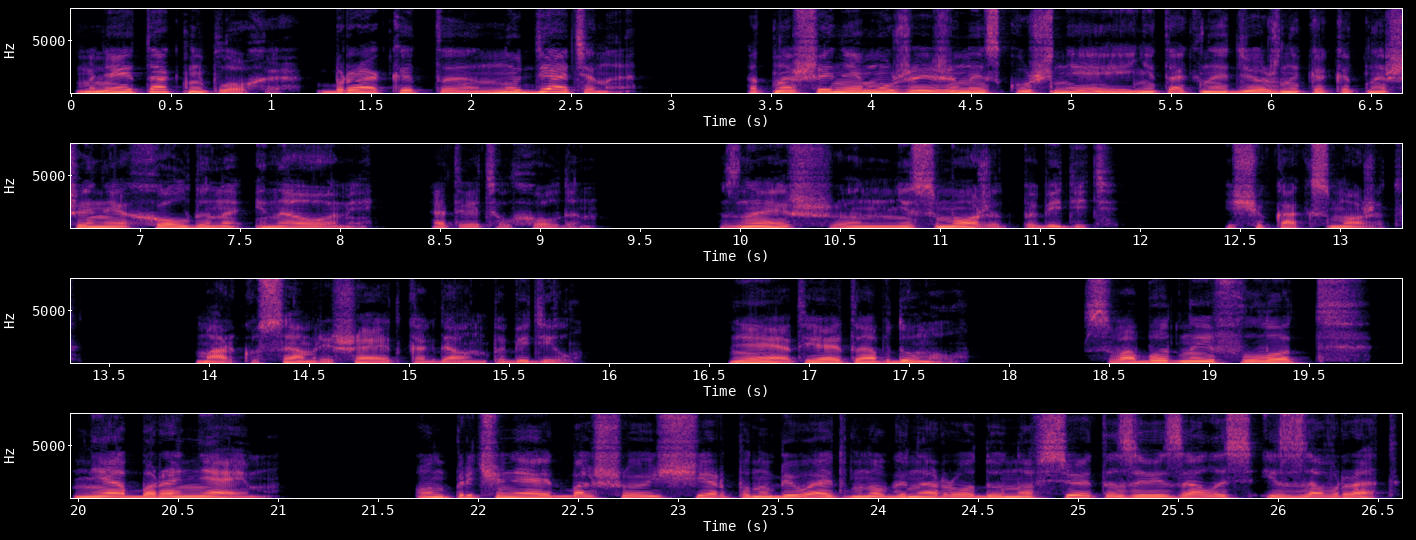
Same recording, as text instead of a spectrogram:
Мне и так неплохо. Брак — это нудятина. Отношения мужа и жены скучнее и не так надежны, как отношения Холдена и Наоми, — ответил Холден. Знаешь, он не сможет победить. Еще как сможет. Марку сам решает, когда он победил. Нет, я это обдумал. Свободный флот не обороняем. Он причиняет большой ущерб, он убивает много народу, но все это завязалось из-за врат.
